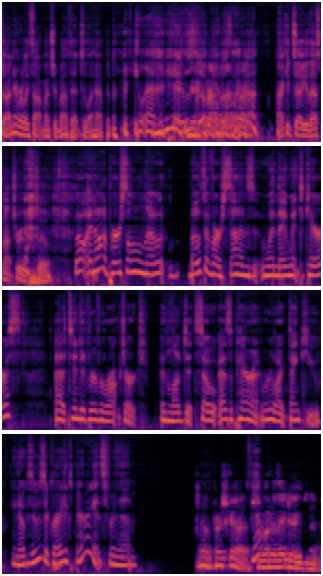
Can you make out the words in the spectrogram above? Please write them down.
So I never really thought much about that until it happened to me. It'll happen to you. So I was like, huh, I can tell you that's not true. So Well, and on a personal note, both of our sons, when they went to Charis, uh, attended River Rock Church and loved it. So as a parent, we were like, thank you, you know, because it was a great experience for them. Oh, praise God. Yeah. So, what are they doing? now?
